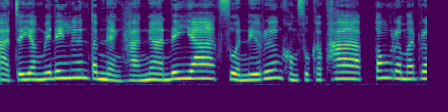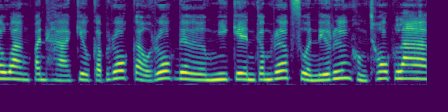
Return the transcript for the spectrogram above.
อาจจะยังไม่ได้เลื่อนตำแหน่งหางานได้ยาก ส่วนในเรื่องของสุขภาพ ต้องระมัดระวังปัญหาเกี่ยวกับโรคเก่าโรคเดิม มีเกณฑ์กำเริบส่วนในเรื่องของโชคลาภ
